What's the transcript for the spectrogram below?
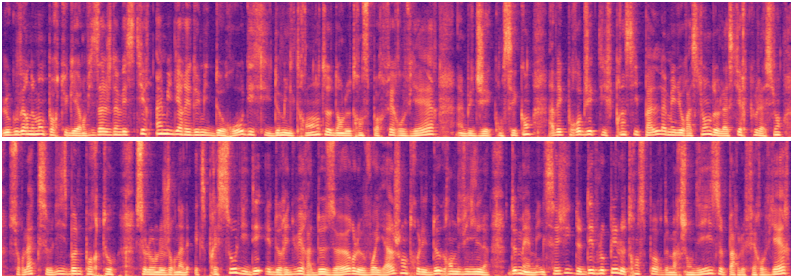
Le gouvernement portugais envisage d'investir un milliard et demi d'euros d'ici 2030 dans le transport ferroviaire, un budget conséquent avec pour objectif principal l'amélioration de la circulation sur l'axe Lisbonne-Porto. Selon le journal Expresso, l'idée est de réduire à deux heures le voyage entre les deux grandes villes. De même, il s'agit de développer le transport de marchandises par le ferroviaire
